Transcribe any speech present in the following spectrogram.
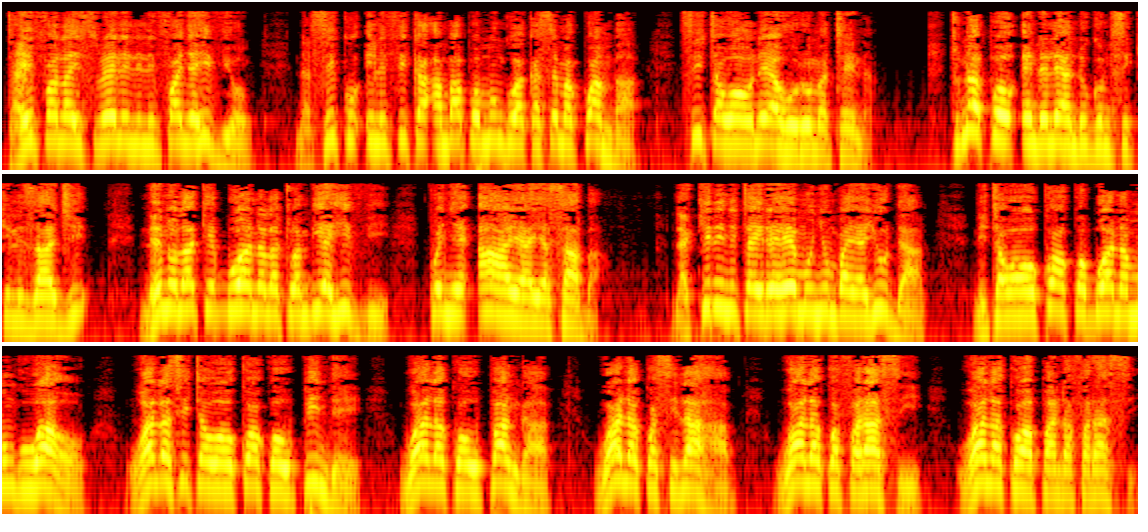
Taifa la israeli lilifanya hivyo na siku ilifika ambapo mungu akasema kwamba sitawaonea huruma tena. Tunapoendelea ndugu msikilizaji neno lake bwana latuambia hivi kwenye aya ya saba. Lakini nitairehemu nyumba ya yuda nitawaokoa kwa bwana mungu wao wala sitawaokoa kwa upinde wala kwa upanga wala kwa silaha wala kwa farasi wala kwa wapanda farasi.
